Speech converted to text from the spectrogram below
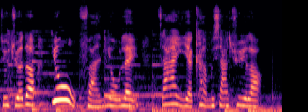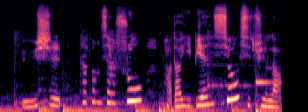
就觉得又烦又累，再也看不下去了。于是他放下书，跑到一边休息去了。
